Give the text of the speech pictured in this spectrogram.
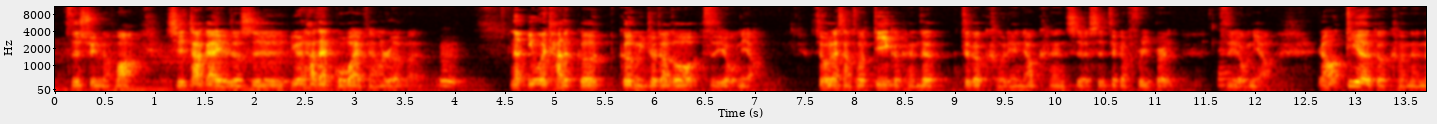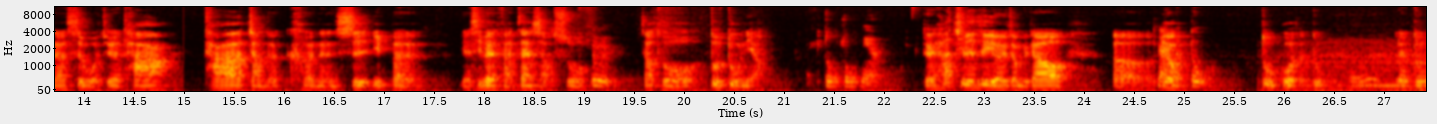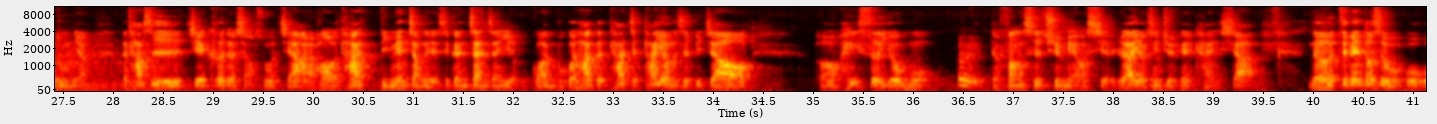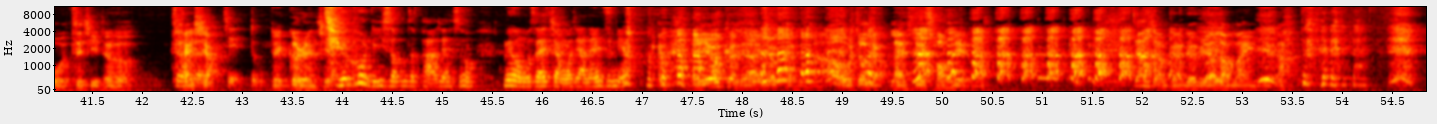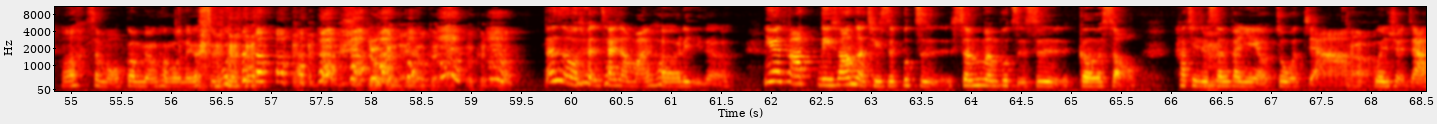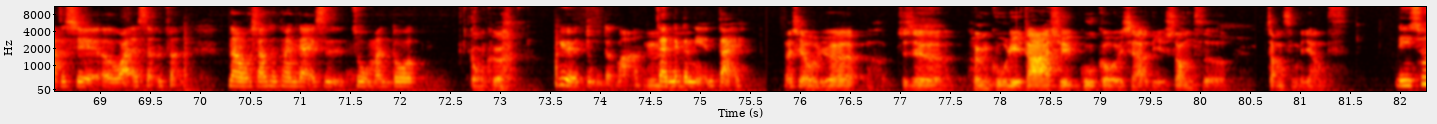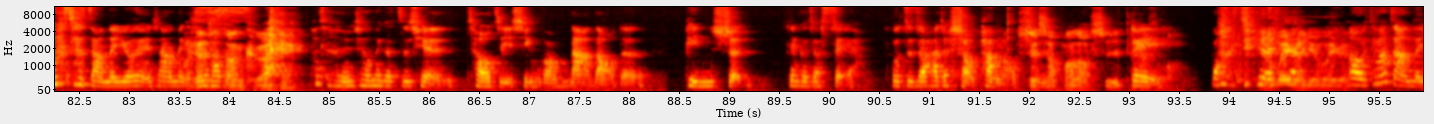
资讯的话，其实大概也就是因为他在国外也非常热门。嗯，那因为他的歌歌名就叫做《自由鸟》，所以我在想说，第一个可能这这个可怜鸟可能指的是这个 free bird 自由鸟，然后第二个可能呢是我觉得他他讲的可能是一本也是一本反战小说，嗯，叫做《渡渡鸟》。渡渡鸟，对，它其实是有一种比较呃哪个用渡？度过的度，嗯，对，渡渡鸟。那他是捷克的小说家，然后他里面讲的也是跟战争有关，不过他跟他他用的是比较呃黑色幽默嗯的方式去描写，如果大家有兴趣可以看一下。那这边都是我我我自己的猜想，解读。对个人解结读，果李双子爬起来说：“没有，我在讲我家那只鸟。也有可能啊，也有可能啊，啊，我就蓝蓝色窗帘啊，这样想感觉比较浪漫一点啊，” 对 啊？什么？我根本没有看过那个书。有可能，有可能，有可能，但是我觉得你猜想蛮合理的，因为他李双泽其实不止身份不只是歌手，他其实身份也有作家、啊文学家这些额外的身份。那我相信他应该也是做蛮多工科。阅读的嘛，嗯在那个年代。而且我觉得就是很鼓励大家去 Google 一下李双泽长什么样子。李叉叉长得有点像那个，我觉得他长得很可爱，他长得很像那个之前超级星光大道的评审，那个叫谁啊？我只知道他叫小胖老师，对，小胖老师，对，忘记了，袁惟仁，袁惟仁，哦，他长得，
